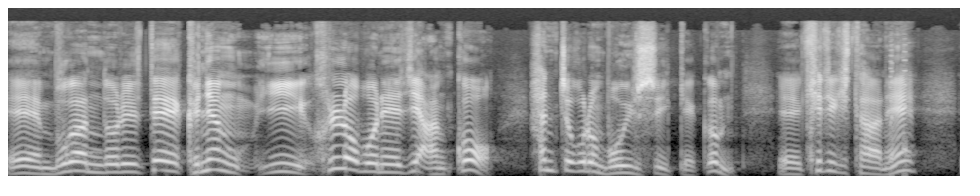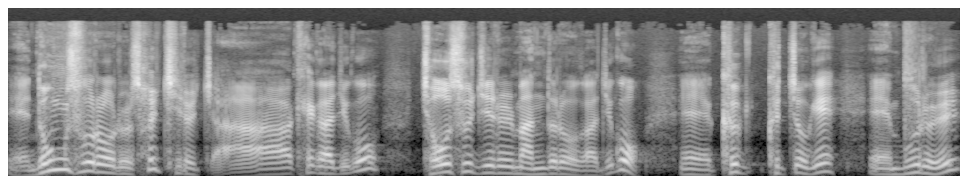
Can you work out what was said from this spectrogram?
에, 무간 노릴 때 그냥 이 흘러보내지 않고 한쪽으로 모일 수 있게끔 에, 키르기스탄에 에, 농수로를 설치를 쫙 해가지고 저수지를 만들어 가지고 그 그쪽에 물을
